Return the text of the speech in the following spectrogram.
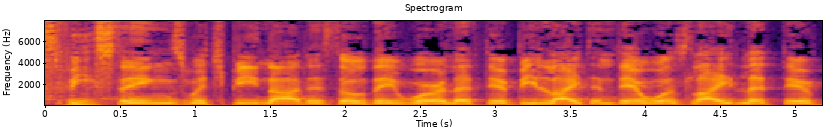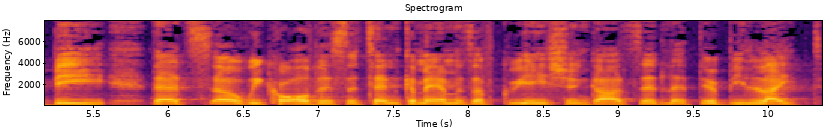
speaks things which be not as though they were. Let there be light, and there was light. Let there be. That's uh, we call this the Ten Commandments of creation. God said, "Let there be light."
